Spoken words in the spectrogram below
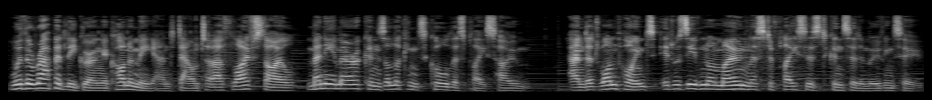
With a rapidly growing economy and down-to-earth lifestyle, many Americans are looking to call this place home. And at one point, it was even on my own list of places to consider moving to.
